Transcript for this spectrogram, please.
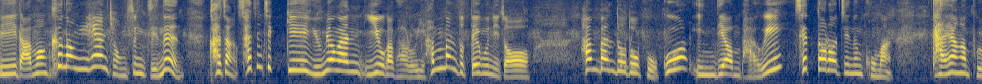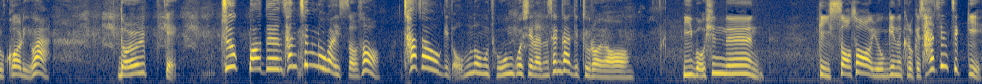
이 남원 큰엉이 해안 경승지는 가장 사진 찍기 유명한 이유가 바로 이 한반도 때문이죠. 한반도도 보고 인디언 바위, 새 떨어지는 고망, 다양한 볼거리와 넓게 쭉 뻗은 산책로가 있어서 찾아오기 너무너무 좋은 곳이라는 생각이 들어요. 이 멋있는 게 있어서 여기는 그렇게 사진 찍기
